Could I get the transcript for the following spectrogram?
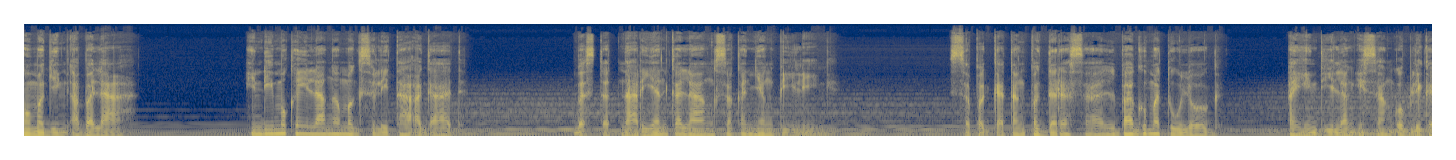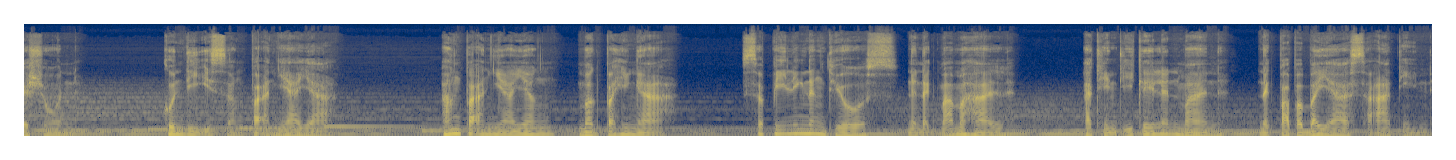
o maging abala. Hindi mo kailangang magsalita agad. Basta't nariyan ka lang sa kanyang piling. Sapagkat ang pagdarasal bago matulog ay hindi lang isang obligasyon, kundi isang paanyaya. Ang paanyayang magpahinga sa piling ng Diyos na nagmamahal at hindi kailanman nagpapabaya sa atin.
